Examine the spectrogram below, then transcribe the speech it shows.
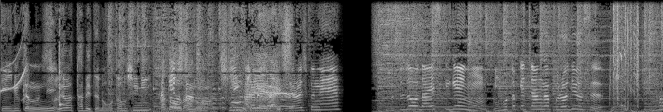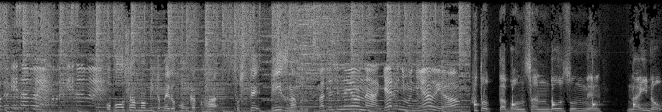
ているかもね。それは食べてのお楽しみ。加藤さんのチキンカレーライス。よろしくね。仏像大好き芸人みほとけちゃんがプロデュース。みほとけサムへお坊さんも認める本格派そしてリーズナブル。私のようなギャルにも似合うよ。太ったボンさんどうすんねん。ないの？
